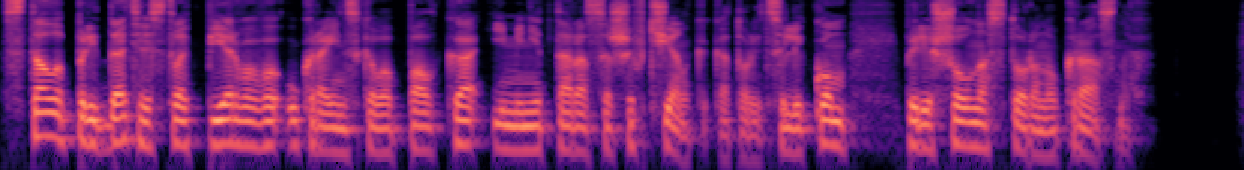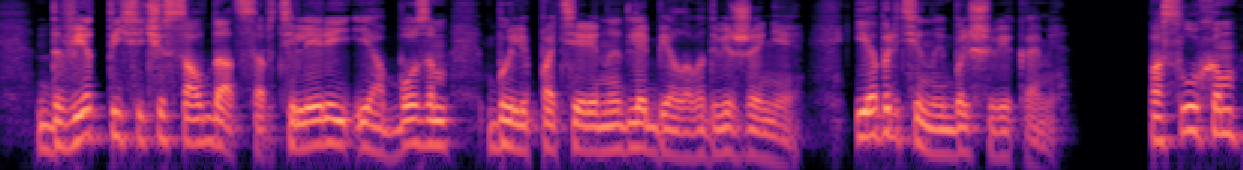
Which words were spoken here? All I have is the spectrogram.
стало предательство первого украинского полка имени Тараса Шевченко, который целиком перешел на сторону красных. Две тысячи солдат с артиллерией и обозом были потеряны для белого движения и обретены большевиками. По слухам,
